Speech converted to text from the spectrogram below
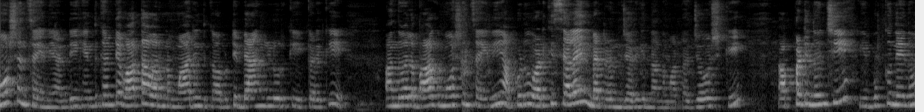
మోషన్స్ అయినాయి అండి. ఎందుకంటే వాతావరణం మారింది కాబట్టి బెంగళూరుకి ఇక్కడికి అందువల్ల బాగా మోషన్స్ అయినాయి. అప్పుడు వాడికి సెలైన్ పెట్టడం జరిగింది అన్నమాట జోష్కి. అప్పటి నుంచి ఈ బుక్ నేను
